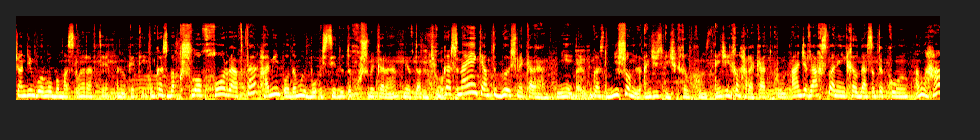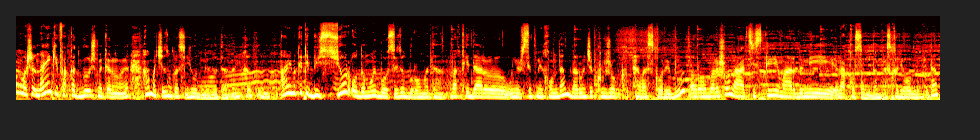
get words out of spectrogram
чандин борҳо ба москва рафтем амикати он кас ба қишлоқҳо рафта ҳамин одамои боистеъдода хуш мекарданд меофтанд он кас на ин ки ам ту гӯш мекарданд не. Он кас нишон анҷа ин хел кун. Анҷа ин хел ҳаракат кун. Анҷа рақс бан ин хел дастата кун. Ҳамаша на ин ки фақат гӯш мекарданд ҳама чиз он кас ёд медоданд. Амикати бисёр одамои боистеъдод баромаданд вақте ки дар университет мехондам дар онҷа кружок ҳаваскорӣ буд. Роҳбарашон артисткаи мардуми рақоса буданд аз хореограф буданд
